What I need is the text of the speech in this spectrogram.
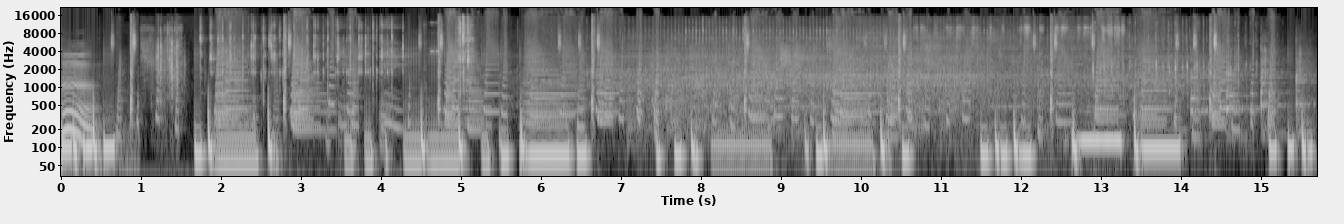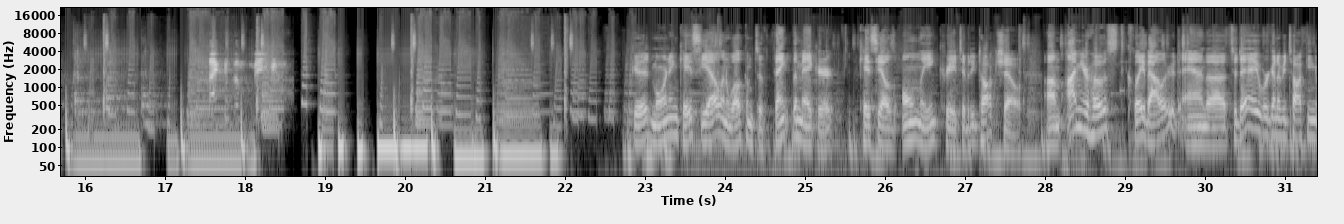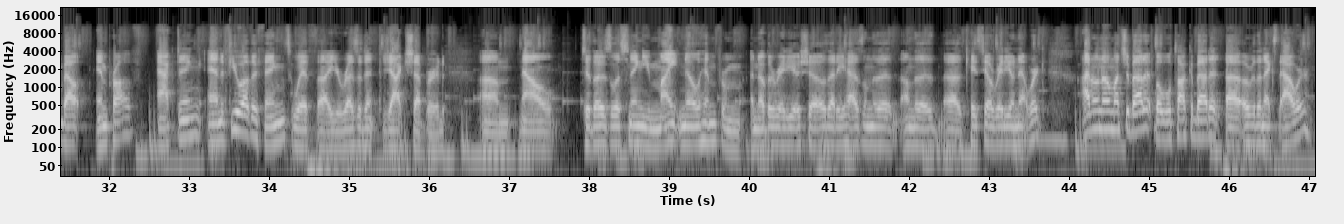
Hmm. Good morning, KCL, and welcome to Thank the Maker, KCL's only creativity talk show. Um, I'm your host, Clay Ballard, and uh, today we're going to be talking about improv, acting, and a few other things with uh, your resident Jack Shepard. Um, now, to those listening, you might know him from another radio show that he has on the on the uh, KCL radio network. I don't know much about it, but we'll talk about it uh, over the next hour.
